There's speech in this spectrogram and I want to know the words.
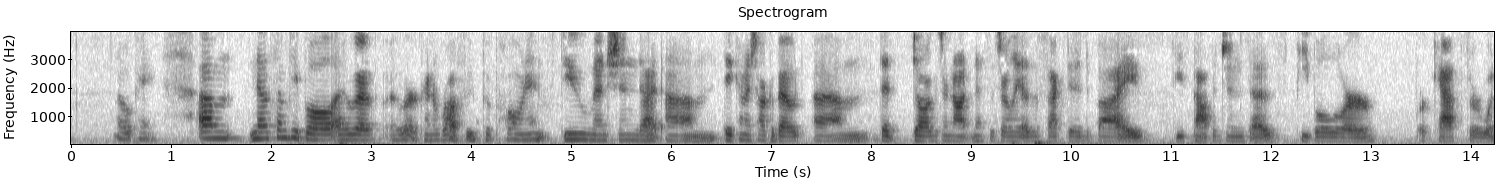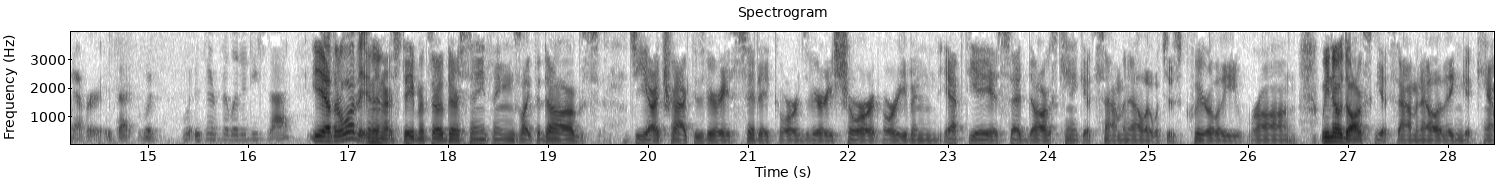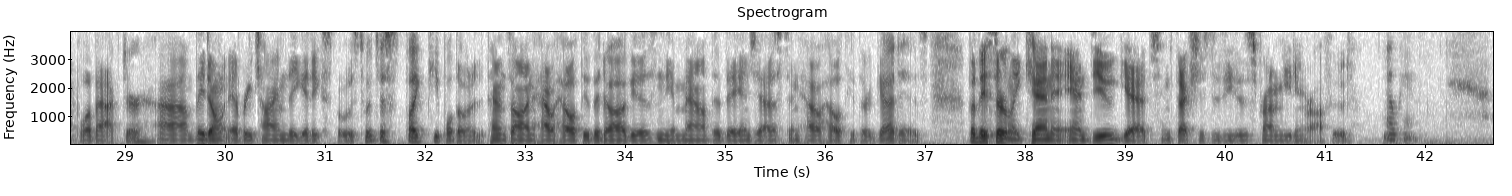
Okay. Um, now, some people who have who are kind of raw food proponents do mention that um, they kind of talk about um, that dogs are not necessarily as affected by these pathogens as people or or cats or whatever. Is that what is there validity to that? Yeah, there are a lot of internet statements out there saying things like the dog's GI tract is very acidic or it's very short, or even the FDA has said dogs can't get salmonella, which is clearly wrong. We know dogs can get salmonella, they can get Campylobacter. Um, they don't every time they get exposed to it, just like people don't. It depends on how healthy the dog is and the amount that they ingest and how healthy their gut is. But they certainly can and do get infectious diseases from eating raw food. Okay.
